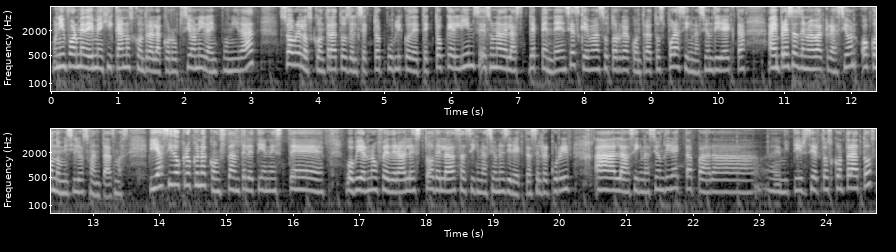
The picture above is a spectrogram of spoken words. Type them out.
Un informe de Mexicanos contra la corrupción y la impunidad sobre los contratos del sector público detectó que el IMSS es una de las dependencias que más otorga contratos por asignación directa a empresas de nueva creación o con domicilios fantasmas. Y ha sido creo que una constante le tiene este gobierno federal esto de las asignaciones directas, el recurrir a la asignación directa para emitir ciertos contratos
